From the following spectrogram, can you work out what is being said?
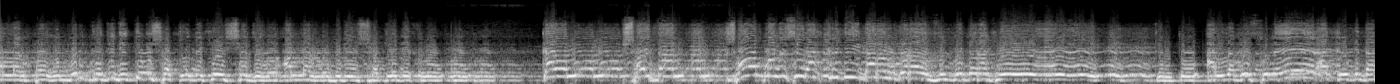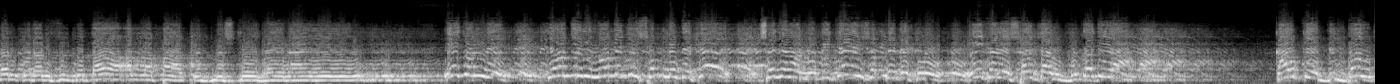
আল্লাহর পয়গম্বরকে যদি কেউ স্বপ্ন দেখে, সে যেন আল্লাহর নবীর স্বপ্নে দেখল। কারণ শয়তান সব মানুষের আকৃতি ধারণ করার যোগ্যতা রাখে। কিন্তু আল্লাহ রসুলের আকৃতি ধারণ করার যোগ্যতা আল্লাহ পাক উদ্দিষ্ট দেয় নাই এই জন্য কেউ যদি নবীকে স্বপ্নে দেখে সে যেন নবীকেই স্বপ্নে দেখল, এইখানে শয়তান ঢুকা দিয়া কাউকে বিভ্রান্ত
